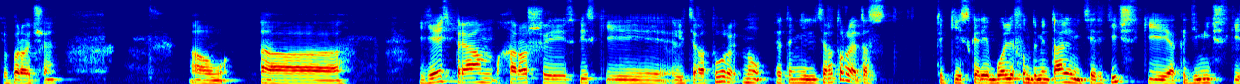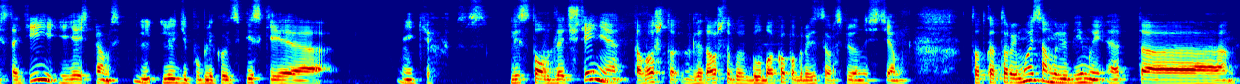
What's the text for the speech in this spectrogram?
и прочее. Uh, uh, есть прям хорошие списки литературы. Ну, это не литература, это такие скорее более фундаментальные, теоретические, академические статьи. И есть прям люди публикуют списки э, неких листов для чтения того, что, для того, чтобы глубоко погрузиться в распределенную систему. Тот, который мой самый любимый, это...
